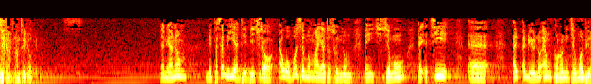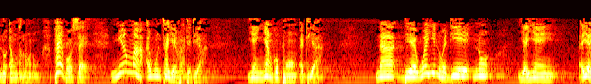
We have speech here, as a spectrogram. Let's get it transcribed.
Take advantage of it. nuanom mepɛ sɛ meyi adeɛ bi kyerɛ wo ɛwɔ mose nwoma yi ato so num nkyɛmu ɛti aduonu nkron ne nkyɛmu aduonu nkron no bible sɛ nneɛma a ɛho nta yɛ awurade dea yɛn nyankopɔn adea na deɛ wayi no adie no yɛ yɛn ɛyɛ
